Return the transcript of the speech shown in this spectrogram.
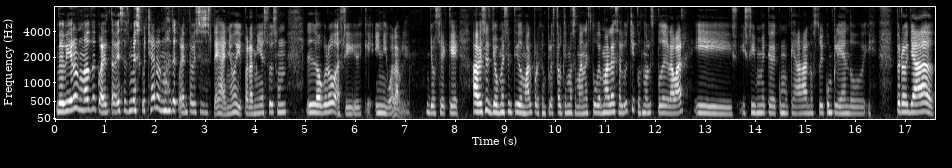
me vieron más de 40 veces me escucharon más de 40 veces este año y para mí eso es un logro así de que inigualable yo sé que a veces yo me he sentido mal, por ejemplo, esta última semana estuve mala de salud, chicos, no les pude grabar y, y sí me quedé como que, ah, no estoy cumpliendo. Y, pero ya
